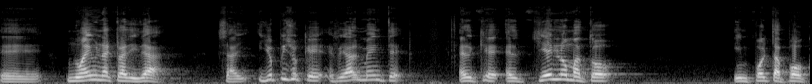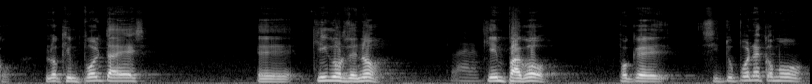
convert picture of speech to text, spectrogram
Eh, no hay una claridad. O sea, y yo pienso que realmente el que el quien lo mató importa poco. Lo que importa es eh, quién ordenó, Claro. quién pagó. Porque si tú pones como,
